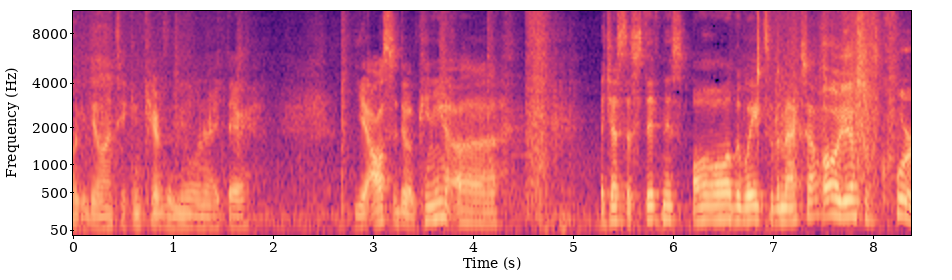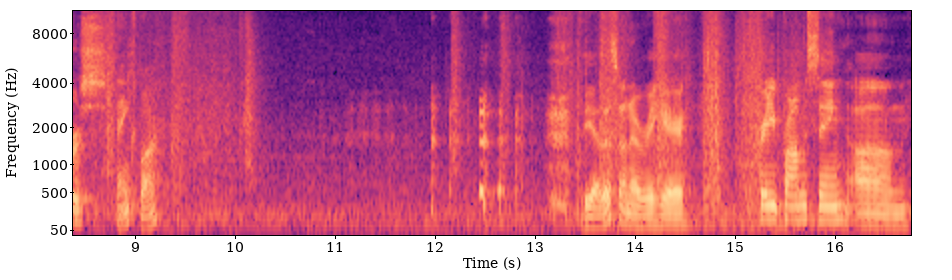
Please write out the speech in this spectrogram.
Look at Dylan taking care of the new one right there. Yeah, also do it. Can you uh adjust the stiffness all the way to the max out? Oh yes, of course. Thanks, boy. yeah, this one over here, pretty promising. Um,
